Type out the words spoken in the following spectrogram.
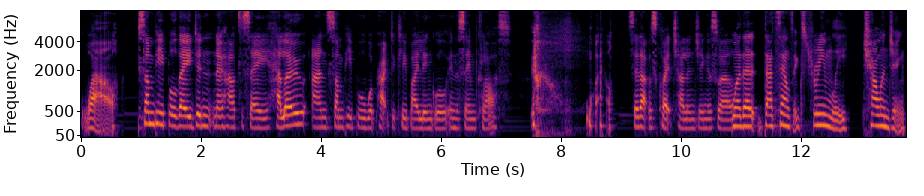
Wow. Some people they didn't know how to say hello and some people were practically bilingual in the same class. Wow. So that was quite challenging as well. Well, that, that sounds extremely challenging.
